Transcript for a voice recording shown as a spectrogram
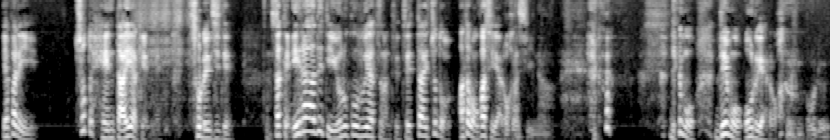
やっぱりちょっと変態やけんね。それ時点。だってエーラー出て喜ぶやつなんて絶対ちょっと頭おかしいやろ。おかしいな。でもでもおるやろ。おる。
